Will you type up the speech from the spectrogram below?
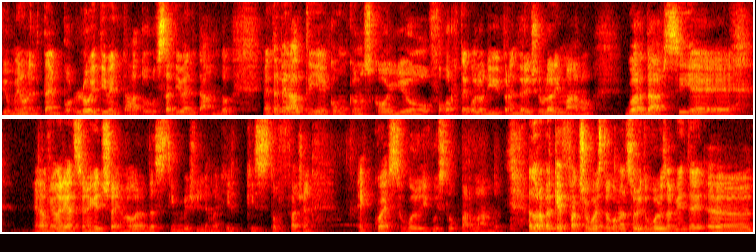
più o meno nel tempo lo è diventato, lo sta diventando, mentre per altri è comunque uno scoglio forte quello di prendere il cellulare in mano, guardarsi e, e la prima reazione che c'è, ma guarda sti imbecille, ma che, che sto facendo? È questo quello di cui sto parlando. Allora, perché faccio questo? Come al solito, voi lo sapete, eh,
